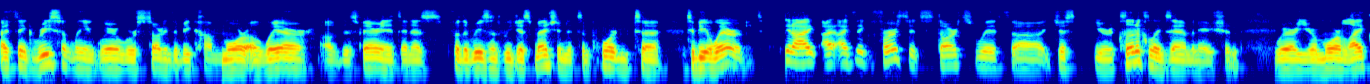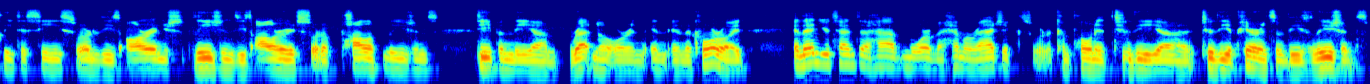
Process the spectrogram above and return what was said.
I think, recently where we're starting to become more aware of this variant. And as for the reasons we just mentioned, it's important to to be aware of it. You know, I I think first it starts with uh, just your clinical examination where you're more likely to see sort of these orange lesions, these orange sort of polyp lesions deep in the um, retina or in, in, in, the choroid. And then you tend to have more of a hemorrhagic sort of component to the uh, to the appearance of these lesions.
